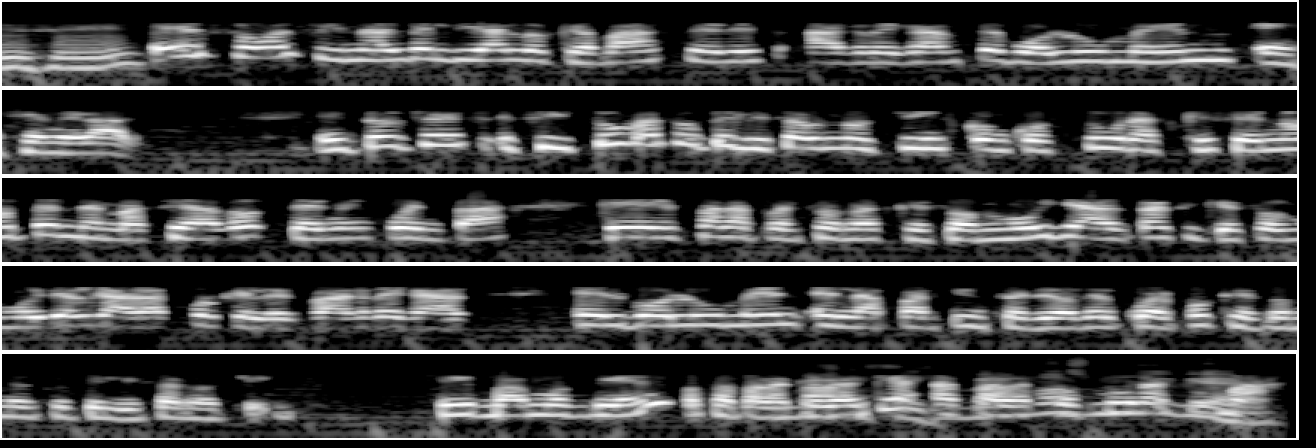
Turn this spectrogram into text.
Eso al final del día lo que va a hacer es agregarte volumen en general. Entonces, si tú vas a utilizar unos jeans con costuras que se noten demasiado, ten en cuenta que es para personas que son muy altas y que son muy delgadas porque les va a agregar el volumen en la parte inferior del cuerpo, que es donde se utilizan los jeans. ¿Sí? ¿Vamos bien? O sea, para que Vamos, vean que hasta la costura suma.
